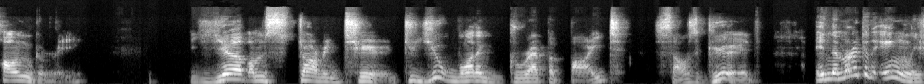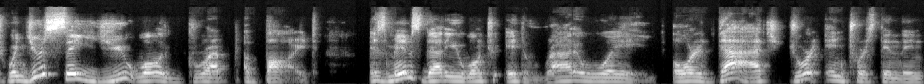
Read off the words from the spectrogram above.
hungry. Yup, I'm starving too. Do you want to grab a bite? Sounds good. In American English, when you say you want to grab a bite, it means that you want to eat right away or that you're interested in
